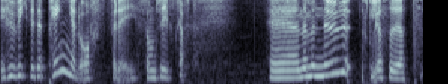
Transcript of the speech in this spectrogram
hur viktigt är pengar då för dig som drivkraft? Eh, nej men nu skulle jag säga att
